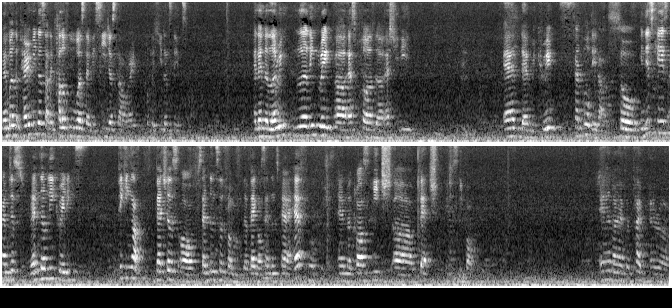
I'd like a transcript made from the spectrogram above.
Remember, the parameters are the colorful words that we see just now, right, from the hidden states. And then the learning, learning rate uh, as per the SGD. And then we create sample data. So in this case, I'm just randomly creating, picking up batches of sentences from the bag of sentence pair I have, and across each uh, batch, which is epoch. And I have a type error.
